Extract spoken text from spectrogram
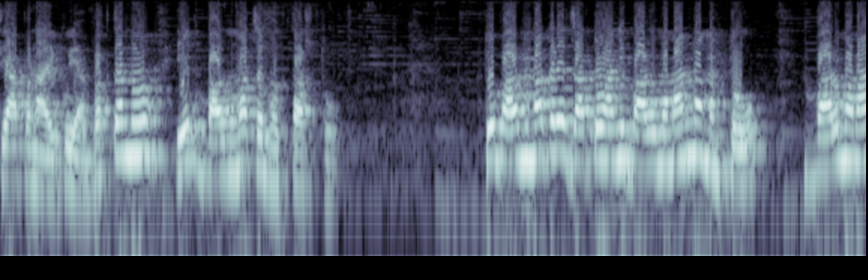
ते आपण ऐकूया. भक्तांनो एक बाळूमामाचा भक्त असतो. तो बाळूमामाकडे जातो आणि बाळूमामांना म्हणतो बाळूमामा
